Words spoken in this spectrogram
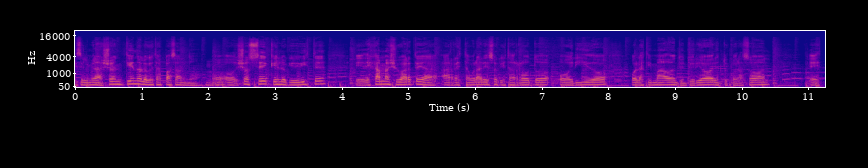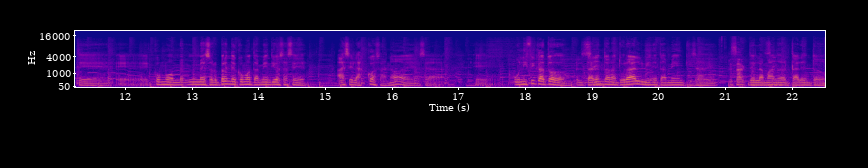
decirle, mira, yo entiendo lo que estás pasando, o, o yo sé qué es lo que viviste, eh, déjame ayudarte a, a restaurar eso que está roto o herido o lastimado en tu interior, en tu corazón. Este, eh, cómo me, me sorprende cómo también Dios hace, hace las cosas, ¿no? Eh, o sea, eh, unifica todo. El Sí. talento natural viene también quizás de, Exacto. de la mano Sí. del talento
